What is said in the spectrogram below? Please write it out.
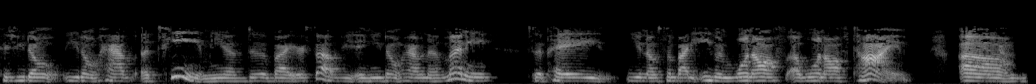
cause you don't, you don't have a team you have to do it by yourself and you don't have enough money to pay, you know, somebody even one off, a one off time. Um,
